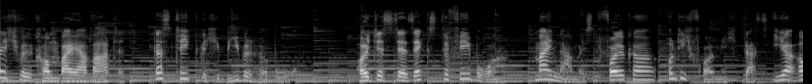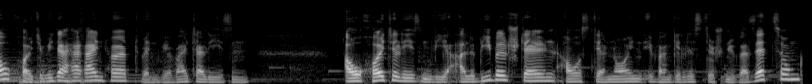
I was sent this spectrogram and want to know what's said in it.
Herzlich willkommen bei Erwartet, das tägliche Bibelhörbuch. Heute ist der 6. Februar. Mein Name ist Volker und ich freue mich, dass ihr auch heute wieder hereinhört, wenn wir weiterlesen. Auch heute lesen wir alle Bibelstellen aus der neuen evangelistischen Übersetzung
